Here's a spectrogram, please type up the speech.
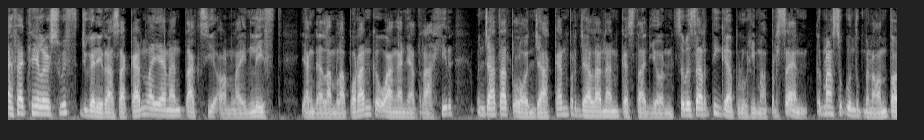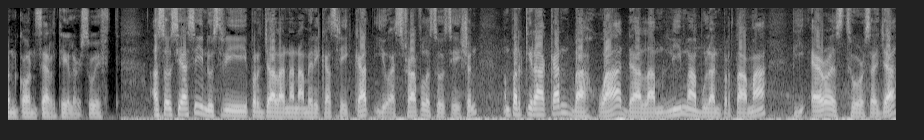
Efek Taylor Swift juga dirasakan layanan taksi online Lyft yang dalam laporan keuangannya terakhir mencatat lonjakan perjalanan ke stadion sebesar 35 persen, termasuk untuk menonton konser Taylor Swift. Asosiasi Industri Perjalanan Amerika Serikat US Travel Association memperkirakan bahwa dalam lima bulan pertama di Eras Tour saja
